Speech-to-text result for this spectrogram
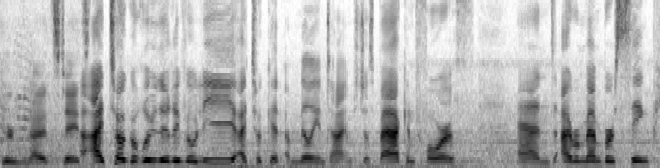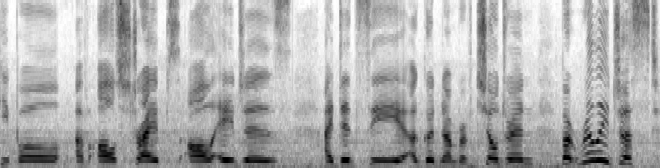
here in the United States. I took Rue de Rivoli, I took it a million times, just back and forth. And I remember seeing people of all stripes, all ages. I did see a good number of children, but really just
